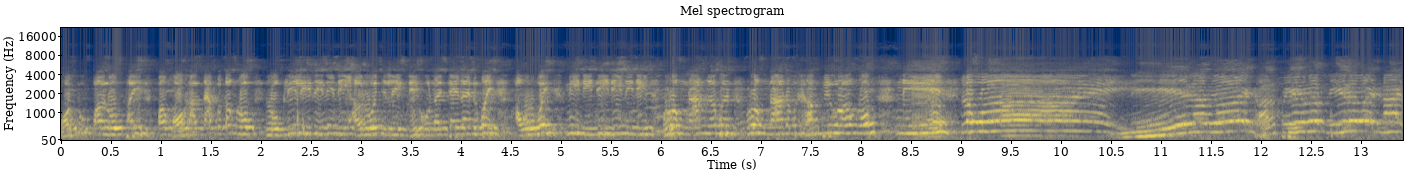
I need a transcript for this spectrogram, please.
ขนผู้ปล่อยลงไปปลาหมอคำดังก็ต้องลงลงลีลีนี่นี่นี่เอาเลยจะหลีกหนีคนไรใจได้ด้วยเอาเลยนี่นี่นี่นี่นี่นี่ลงน้ำแล้วมันลงน้ำแล้วมันคำปิวลงลงหนีและเว้ย หนีแล้วเว้ยขับปีแล้วหนีแล้วเว้ยนาย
